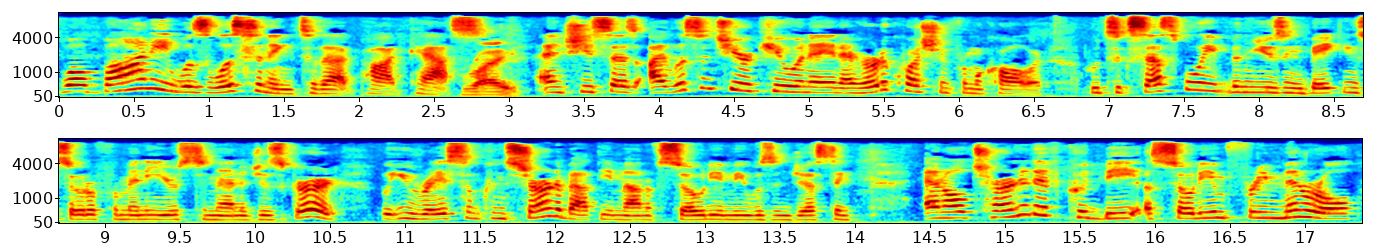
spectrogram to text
Well, Bonnie was listening to that podcast. Right. And she says, I listened to your Q&A and I heard a question from a caller who'd successfully been using baking soda for many years to manage his GERD, but you raised some concern about the amount of sodium he was ingesting. An alternative could be a sodium-free mineral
